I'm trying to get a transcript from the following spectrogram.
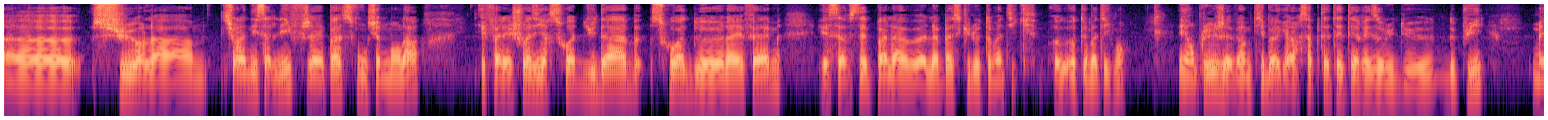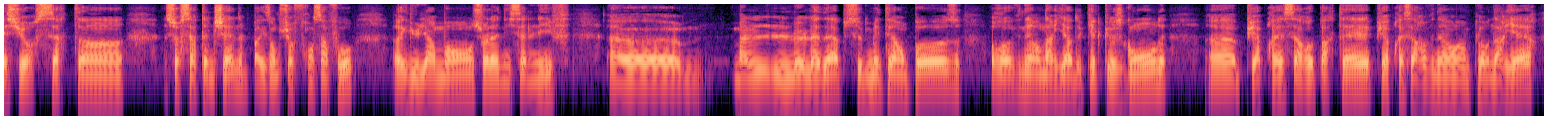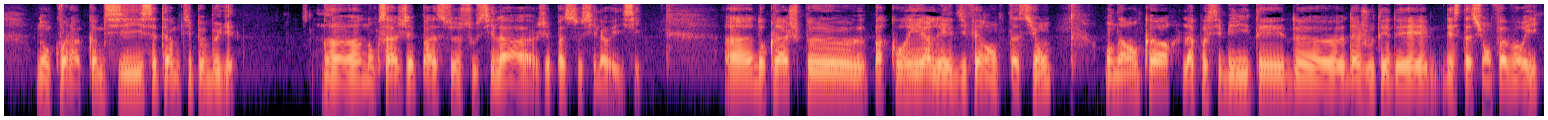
Euh, sur la sur la Nissan Leaf, j'avais pas ce fonctionnement là il fallait choisir soit du DAB, soit de la FM, et ça faisait pas la, bascule automatique, automatiquement. Et en plus, j'avais un petit bug, alors ça a peut-être été résolu depuis, mais sur certains, sur certaines chaînes, par exemple sur France Info, régulièrement sur la Nissan Leaf, euh, bah, la DAB se mettait en pause, revenait en arrière de quelques secondes, euh, puis après ça repartait, puis après ça revenait un peu en arrière. Donc voilà, comme si c'était un petit peu buggé. Euh, donc ça, j'ai pas ce souci-là, j'ai pas ce souci-là ici. Euh, donc là, je peux parcourir les différentes stations. On a encore la possibilité d'ajouter des, stations favoris.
